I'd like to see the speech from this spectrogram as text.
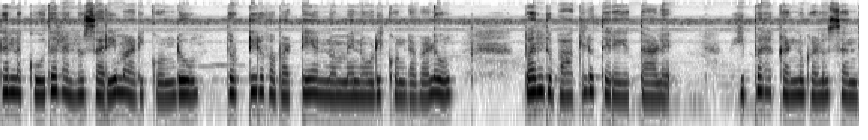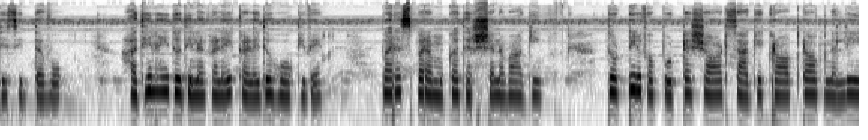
ತನ್ನ ಕೂದಲನ್ನು ಸರಿ ಮಾಡಿಕೊಂಡು ತೊಟ್ಟಿರುವ ಬಟ್ಟೆಯನ್ನೊಮ್ಮೆ ನೋಡಿಕೊಂಡವಳು ಬಂದು ಬಾಗಿಲು ತೆರೆಯುತ್ತಾಳೆ. ಇಬ್ಬರ ಕಣ್ಣುಗಳು ಸಂಧಿಸಿದ್ದವು. ಹದಿನೈದು ದಿನಗಳೇ ಕಳೆದು ಹೋಗಿವೆ. ಪರಸ್ಪರ ಮುಖದರ್ಶನವಾಗಿ. ತೊಟ್ಟಿರುವ ಪುಟ್ಟ ಶಾರ್ಟ್ಸ್ ಹಾಗೆ ಕ್ರಾಪ್ ಟಾಪ್ನಲ್ಲಿ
